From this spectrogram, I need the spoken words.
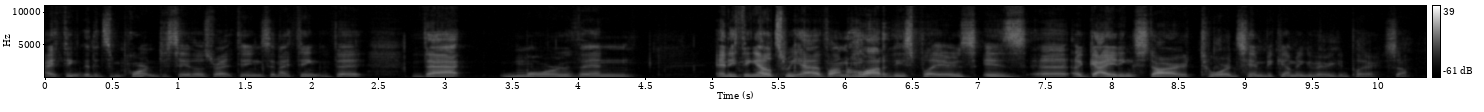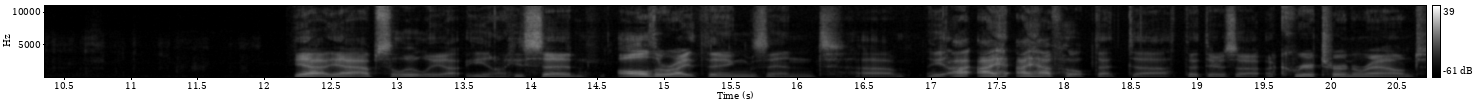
I think that it's important to say those right things, and I think that that more than anything else we have on a lot of these players is a, a guiding star towards him becoming a very good player. So. Yeah, yeah, absolutely. Uh, you know, he said all the right things, and um, I, I, I have hope that uh, that there's a, a, career turnaround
